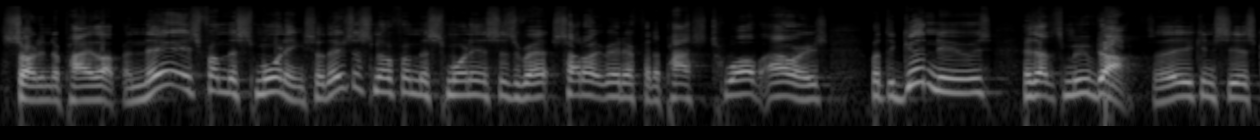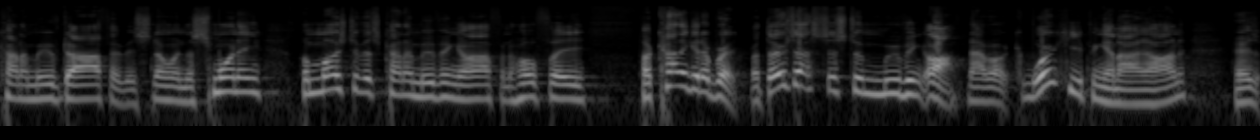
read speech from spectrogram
starting to pile up. And there is from this morning. So there's the snow from this morning. This is satellite radar for the past 12 hours. But the good news is that it's moved off. So there you can see it's kind of moved off. It was snowing this morning, but most of it's kind of moving off, and hopefully I'll kind of get a break. But there's that system moving off. Now, what we're keeping an eye on is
